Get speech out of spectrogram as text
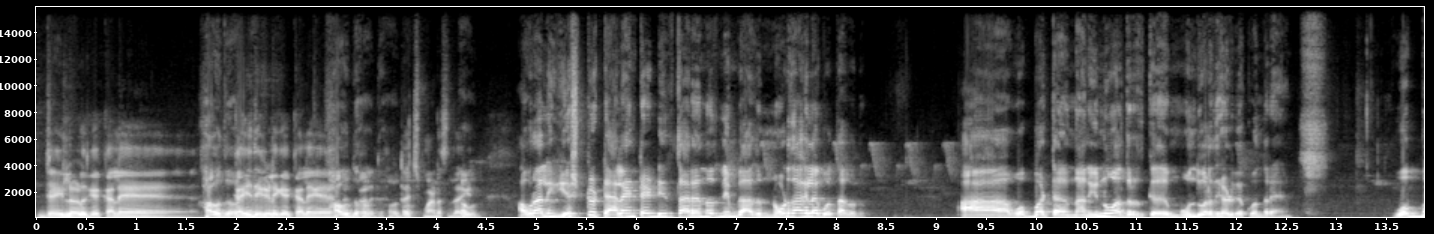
ಜೈಲೊಳಗೆ ಕಲೆ ಹೌದು. ಕೈದಿಗಳಿಗೆ ಕಲೆ ಹೌದು, ಹೌದು, ಹೌದು. ಟಚ್ ಮಾಡಿಸಿದ ಅವರಲ್ಲಿ ಎಷ್ಟು ಟ್ಯಾಲೆಂಟೆಡ್ ಇರ್ತಾರೆ ಅನ್ನೋದು ನಿಮ್ಗೆ ಅದನ್ನ ನೋಡಿದಾಗಲೇ ಗೊತ್ತಾಗೋದು. ಆ ಒಬ್ಬ ಟ ನಾನು ಇನ್ನೂ ಅದ್ರದ್ದು ಮುಂದುವರೆದು ಹೇಳಬೇಕು ಅಂದರೆ ಒಬ್ಬ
